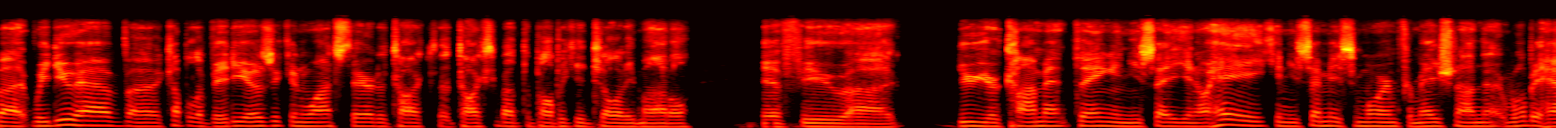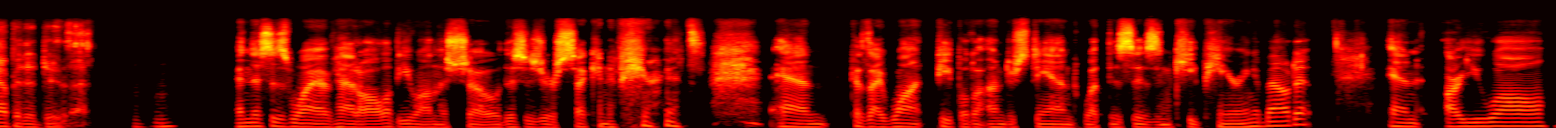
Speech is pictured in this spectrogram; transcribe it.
but we do have a couple of videos you can watch there to talk that talks about the public utility model. If you uh, do your comment thing and you say, you know, hey, can you send me some more information on that? We'll be happy to do that. Mm-hmm. And this is why I've had all of you on the show. This is your second appearance. And because I want people to understand what this is and keep hearing about it. And are you all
